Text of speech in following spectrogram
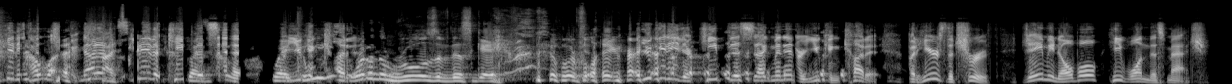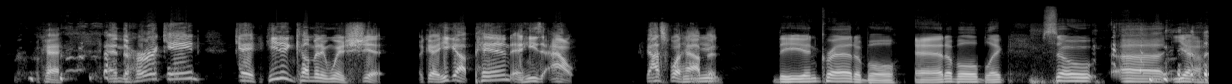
can either, How mu- keep, no, no, no, you can either keep this in, Wait, you can can we- cut it. what are the rules of this game that we're playing right you now? can either keep this segment in or you can cut it. But here's the truth: Jamie Noble, he won this match. Okay, and the Hurricane, okay, he didn't come in and win shit. Okay, he got pinned and he's out. That's what happened. The incredible edible Blake. So, uh, yeah,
